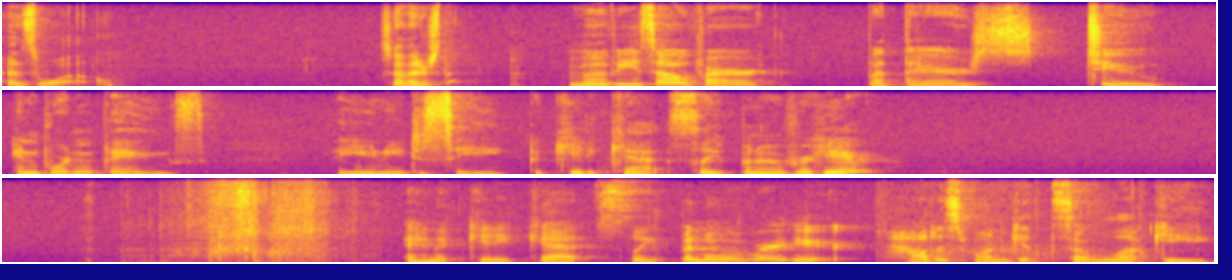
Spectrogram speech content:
as well. So there's that movie's over. But there's two important things that you need to see. A kitty cat sleeping over here. And a kitty cat sleeping over here. How does one get so lucky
